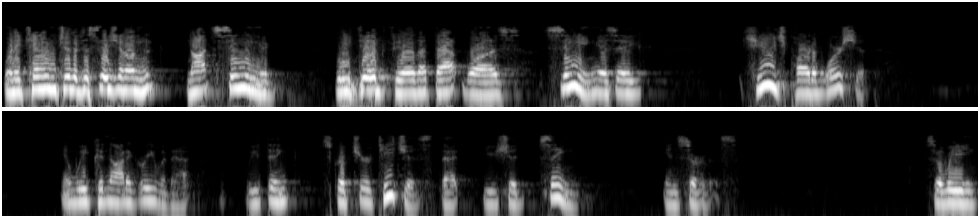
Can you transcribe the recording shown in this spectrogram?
When it came to the decision on not singing, we did feel that that was singing is a huge part of worship. And we could not agree with that. We think Scripture teaches that you should sing in service. So we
